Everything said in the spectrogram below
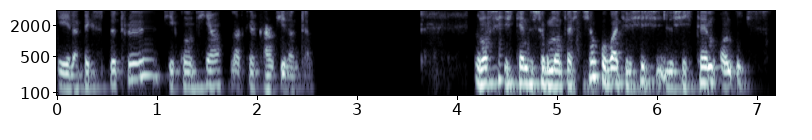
et l'apex pétreux qui contient l'artère carotide interne. Un autre système de segmentation qu'on va utiliser, le système en X.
